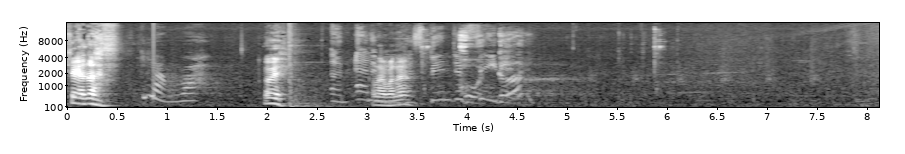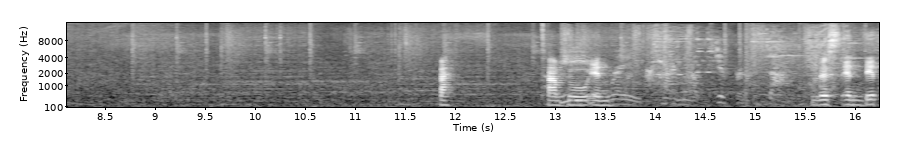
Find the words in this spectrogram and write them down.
แค่นั้นเฮ้ย An enemy อะไรวะเนี่ย has been โหดเกิ defeated. นไป time to end Brave trying out different styles. let's end this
